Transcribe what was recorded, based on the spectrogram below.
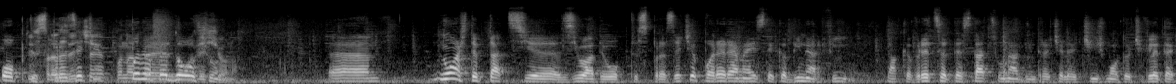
18 până, până pe, pe 21. 21. Uh, nu așteptați uh, ziua de 18, părerea mea este că bine ar fi dacă vreți să testați una dintre cele 5 motociclete,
